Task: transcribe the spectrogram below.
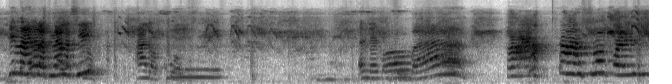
કી મારી લખના લખી આ લખો અને બાબા આ આ શ્લોક પડી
